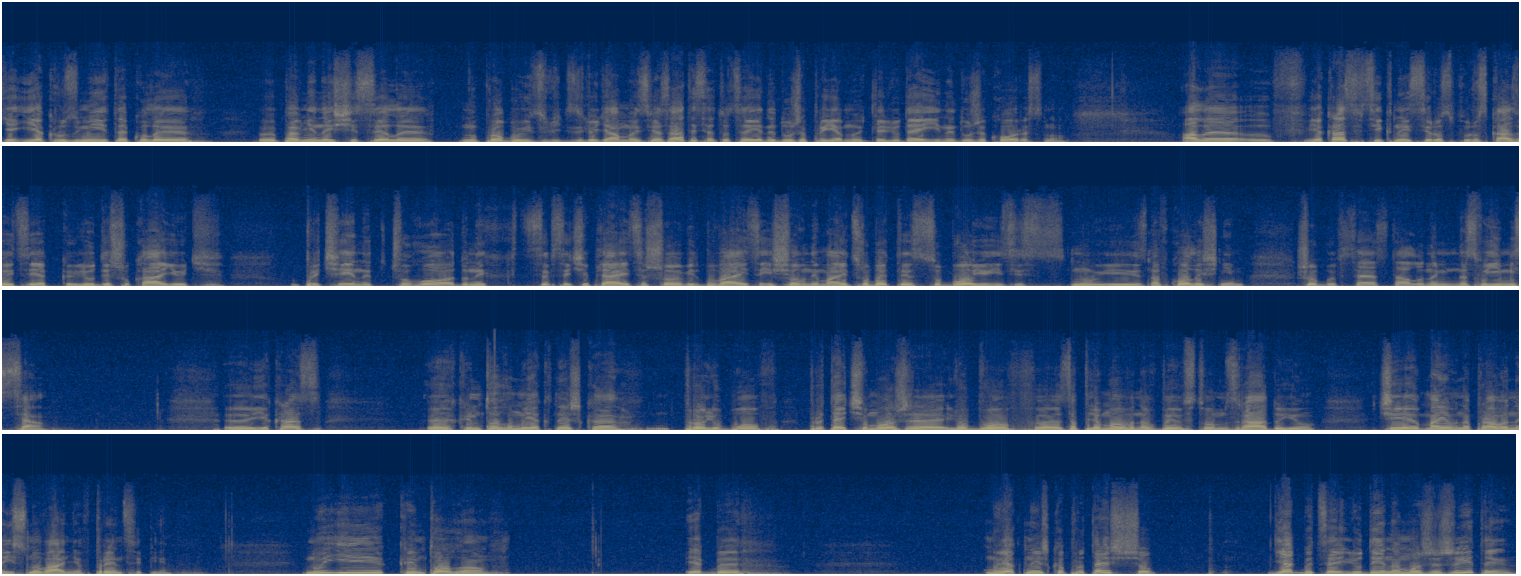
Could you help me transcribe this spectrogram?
як розумієте, коли певні нижчі сили ну, пробують з людьми зв'язатися, то це є не дуже приємно для людей і не дуже корисно. Але е, якраз в цій книзі розказується, як люди шукають причини, чого до них це все чіпляється, що відбувається, і що вони мають зробити з собою і зі ну, і з навколишнім, щоб все стало на, на свої місця. Е, якраз, е, крім того, моя книжка про любов, про те, чи може любов е, заплямована вбивством, зрадою, чи має вона право на існування, в принципі. Ну і крім того, якби моя книжка про те, що як би це людина може жити,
